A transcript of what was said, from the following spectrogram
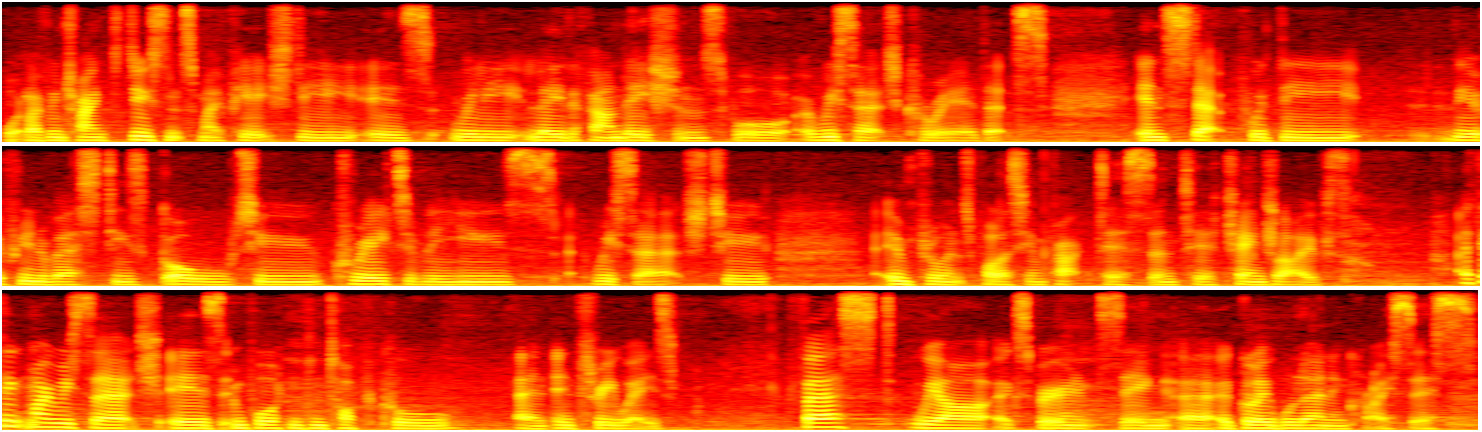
what I've been trying to do since my PhD is really lay the foundations for a research career that's in step with the the Open University's goal to creatively use research to influence policy and practice and to change lives. I think my research is important and topical in, in three ways. First, we are experiencing a, a global learning crisis.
